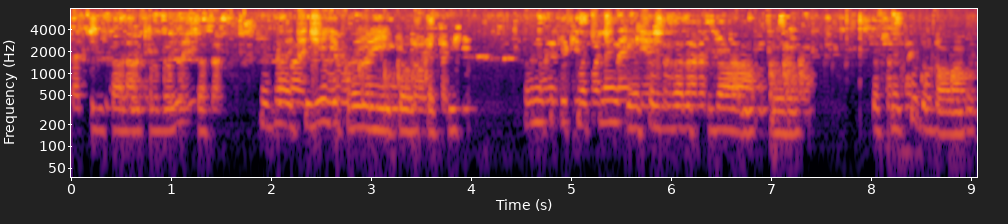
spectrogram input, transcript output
перці відказують, продаються. Не знаю, чи є в Україні теж такі. Вони такі смачненькі, я ще зараз туди цього чеснику додав.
